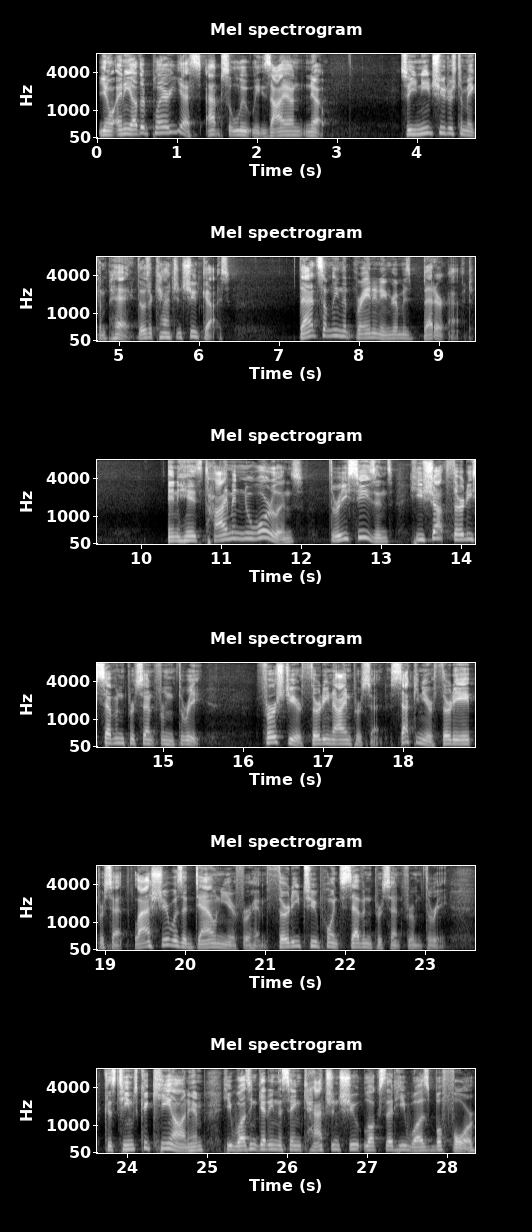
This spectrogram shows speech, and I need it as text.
You know, any other player? Yes, absolutely. Zion, no. So you need shooters to make them pay. Those are catch and shoot guys. That's something that Brandon Ingram is better at. In his time in New Orleans, three seasons, he shot 37% from three. First year, 39%. Second year, 38%. Last year was a down year for him, 32.7% from three. Because teams could key on him. He wasn't getting the same catch and shoot looks that he was before.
